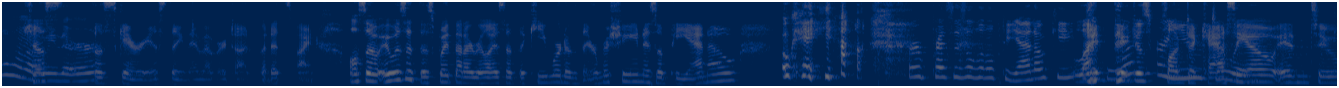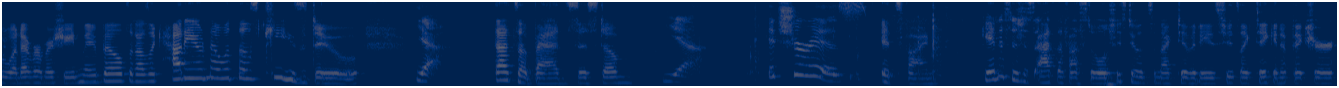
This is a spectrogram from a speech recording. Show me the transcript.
I just either. the scariest thing they've ever done, but it's fine. Also, it was at this point that I realized that the keyword of their machine is a piano. Okay, yeah. Ferb presses a little piano key. Like they just plugged a you doing? Casio into whatever machine they built, and I was like, how do you know what those keys do? Yeah. That's a bad system. Yeah. It sure is. It's fine. Candace is just at the festival. She's doing some activities. She's like taking a picture.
